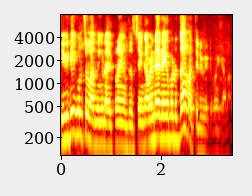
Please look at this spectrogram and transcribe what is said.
ഈ വീഡിയോയെ കുറിച്ചുള്ള നിങ്ങളുടെ അഭിപ്രായങ്ങൾ തീർച്ചയായും കമന്റായി രേഖപ്പെടുത്തുക. മറ്റൊരു വീഡിയോ കാണാം.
